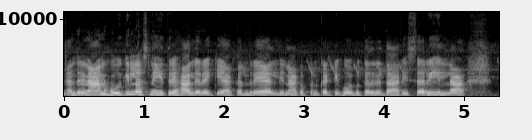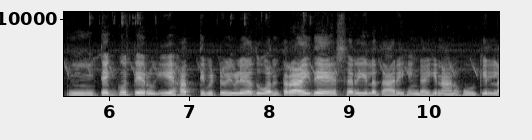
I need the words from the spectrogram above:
ಅಂದರೆ ನಾನು ಹೋಗಿಲ್ಲ ಸ್ನೇಹಿತರೆ ಹಾಲು ಎರೆಯೋಕ್ಕೆ ಯಾಕಂದರೆ ಅಲ್ಲಿ ನಾಗಪ್ಪನ ಕಟ್ಟಿಗೆ ಹೋಗ್ಬೇಕಾದ್ರೆ ದಾರಿ ಸರಿ ಇಲ್ಲ. ತೆಗ್ಗು, ತೇರು, ಈ ಹತ್ತಿ ಬಿಟ್ಟು ಇಳಿಯೋದು ಒಂಥರ ಇದೆ. ಸರಿ ಇಲ್ಲ, ದಾರಿ ಹೀಗಾಗಿ ನಾನು ಹೋಗಿಲ್ಲ.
